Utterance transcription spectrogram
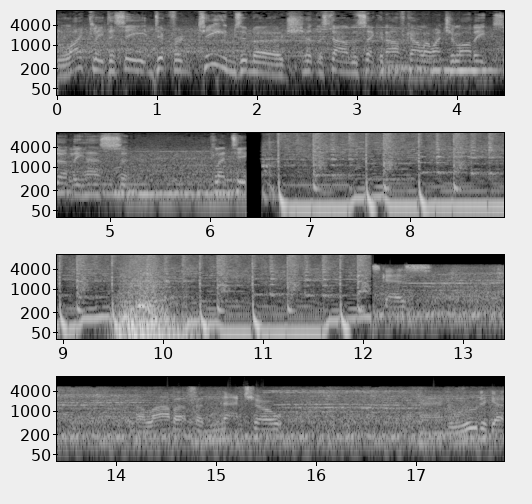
Likely to see different teams emerge at the start of the second half. Carlo Ancelotti certainly has uh, plenty. Vasquez, Alaba for Nacho, and Rudiger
